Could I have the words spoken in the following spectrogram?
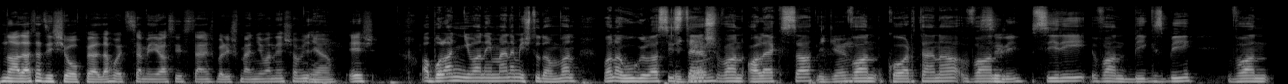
Na, de hát ez is jó példa, hogy személyasszisztensből is mennyi van, és, ami, Ja. és Abból annyi van, én már nem is tudom, van, van a Google Asszisztens, Igen. van Alexa, Igen. van Cortana, van Siri. Siri, van Bixby, van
